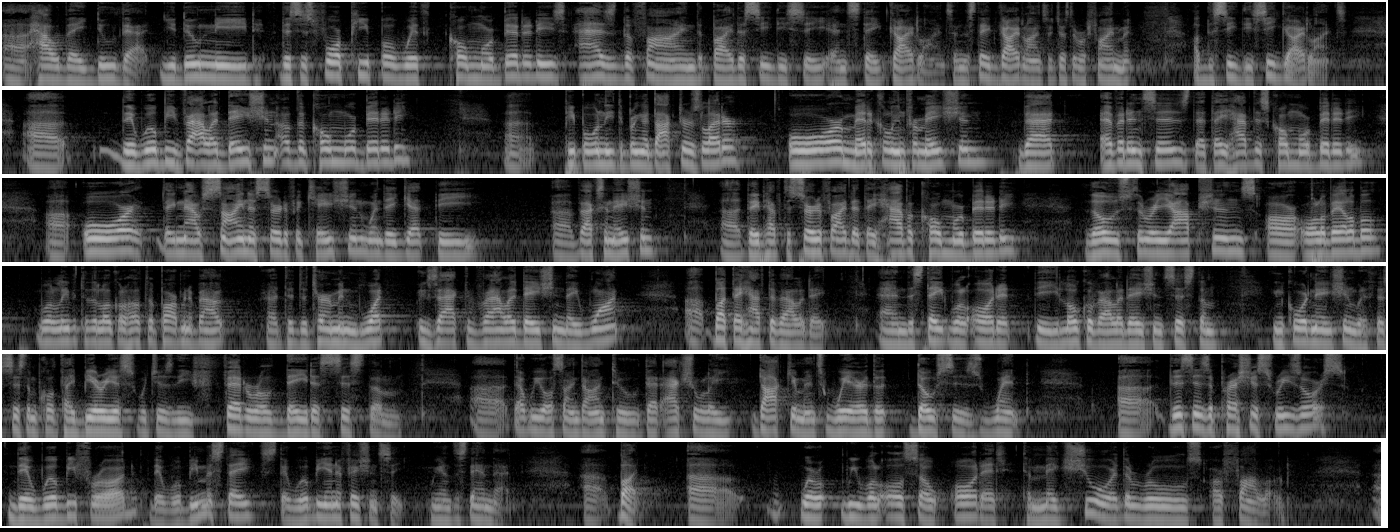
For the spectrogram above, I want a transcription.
uh, how they do that. You do need, this is for people with comorbidities as defined by the CDC and state guidelines. And the state guidelines are just a refinement of the CDC guidelines. Uh, there will be validation of the comorbidity. Uh, people will need to bring a doctor's letter or medical information that evidences that they have this comorbidity, uh, or they now sign a certification when they get the uh, vaccination. Uh, they'd have to certify that they have a comorbidity. Those three options are all available. We'll leave it to the local health department about uh, to determine what exact validation they want, uh, but they have to validate and the state will audit the local validation system in coordination with a system called Tiberius, which is the federal data system uh, that we all signed on to that actually documents where the doses went. Uh, this is a precious resource. There will be fraud, there will be mistakes, there will be inefficiency. We understand that. Uh, but uh, we will also audit to make sure the rules are followed. Uh,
